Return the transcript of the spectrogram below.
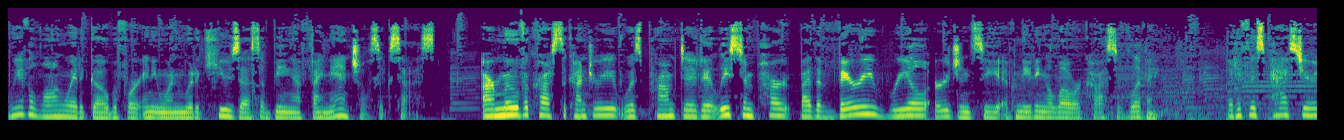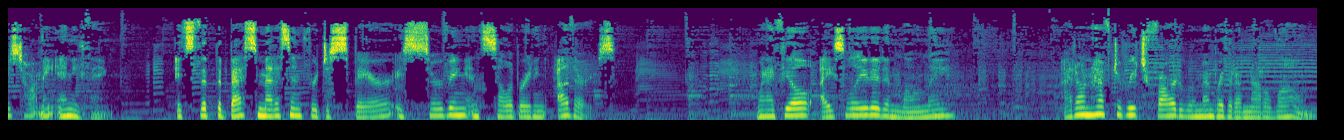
We have a long way to go before anyone would accuse us of being a financial success. Our move across the country was prompted, at least in part, by the very real urgency of needing a lower cost of living. But if this past year has taught me anything, it's that the best medicine for despair is serving and celebrating others when I feel isolated and lonely, I don't have to reach far to remember that I'm not alone.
